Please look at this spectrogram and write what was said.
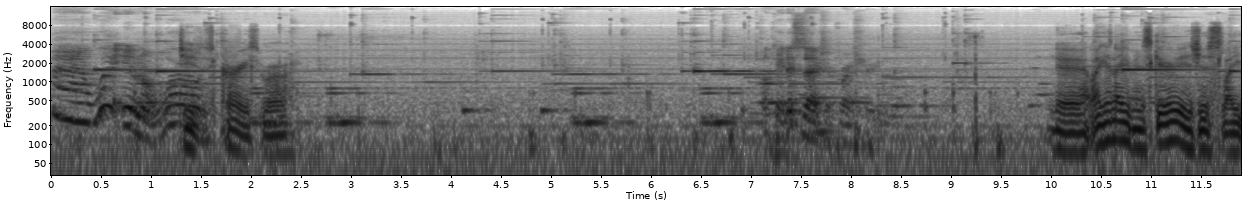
Man, what in the world? Jesus Christ, bro. Okay, this is actually frustrating. Yeah, like it's not even scary, it's just like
